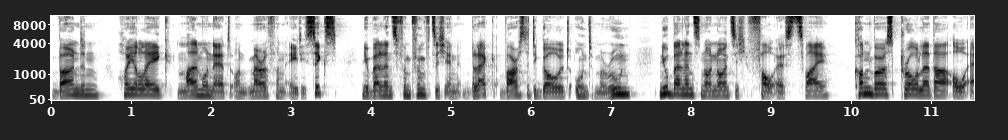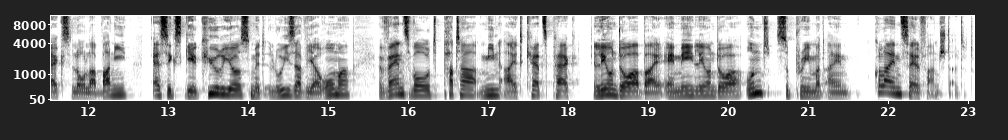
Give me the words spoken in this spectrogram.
Burnden, Hoyer Lake, Malmonet und Marathon 86, New Balance 55 in Black, Varsity Gold und Maroon, New Balance 99 VS2, Converse Pro Leather OX Lola Bunny, Essex Gil Curios mit Luisa Villaroma, Vans Volt, Pata, Mean Eyed Cats Pack, Leondor bei Aimé Leondor und Supreme hat einen kleinen Sale veranstaltet.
